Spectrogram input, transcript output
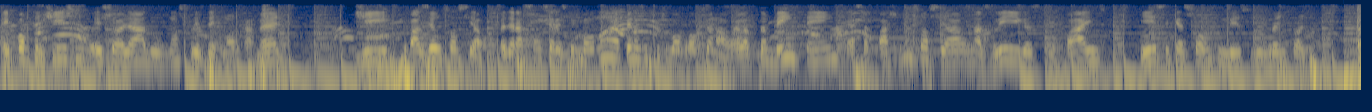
é importantíssimo esse olhar do nosso presidente Mauro Carmelli, de fazer o social. A Federação Cearense de Futebol não é apenas o futebol profissional, ela também tem essa parte do social, nas ligas, nos bairros, e esse é só o começo de um grande projeto.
